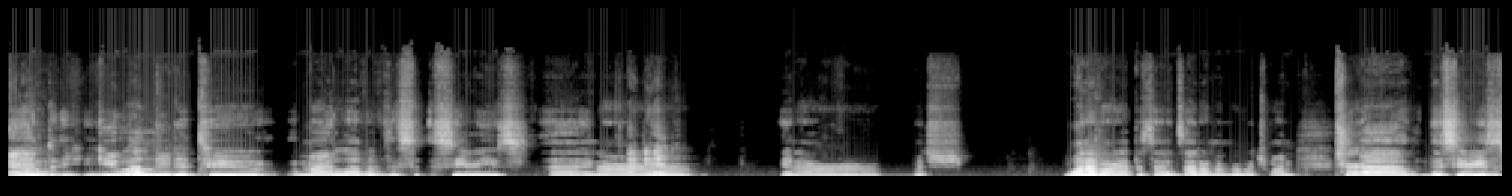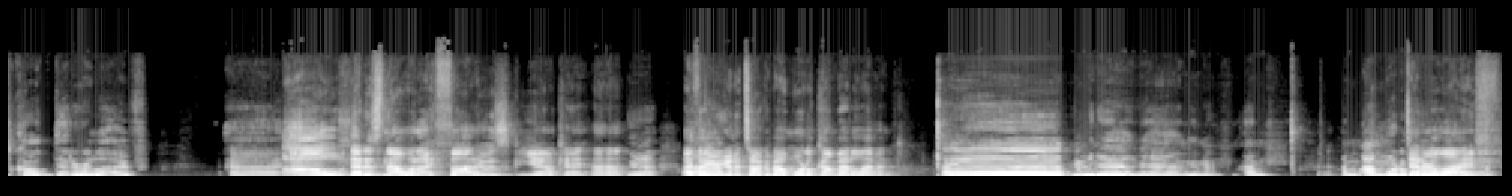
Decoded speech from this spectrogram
and Ooh. you alluded to my love of this series uh, in our I did. In our which one of our episodes. I don't remember which one. Sure. Uh, this series is called Dead or Alive. Uh, oh, and- that is not what I thought it was. Yeah, okay. Uh-huh. yeah. I thought you were Um, going to talk about Mortal Kombat 11. Uh, yeah, yeah, you know, I'm, I'm, I'm Mortal Dead or Kombat Alive. with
